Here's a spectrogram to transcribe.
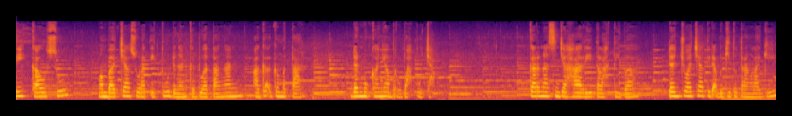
Si Kausu membaca surat itu dengan kedua tangan agak gemetar dan mukanya berubah pucat. Karena senja hari telah tiba, dan cuaca tidak begitu terang lagi,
